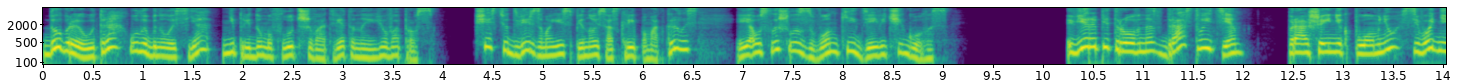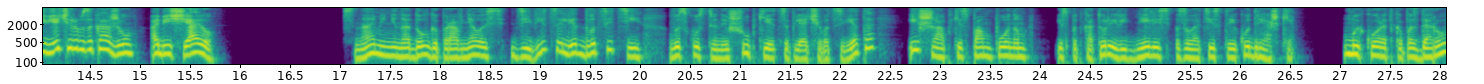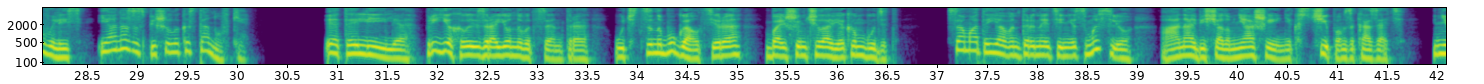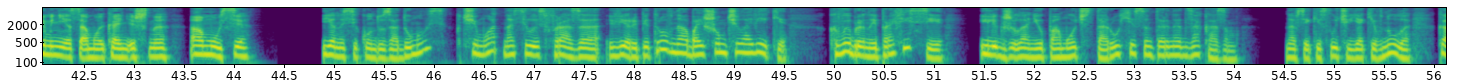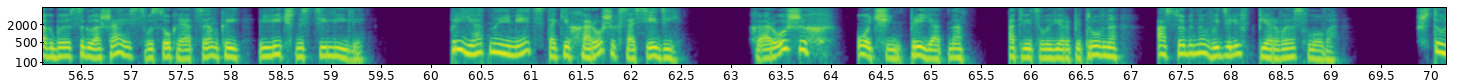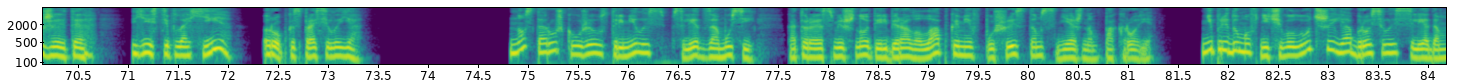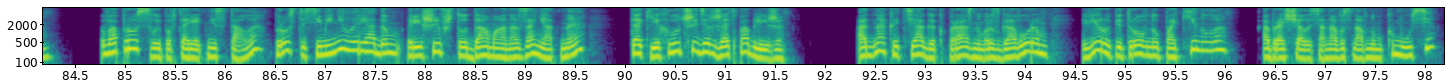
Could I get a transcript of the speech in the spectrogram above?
«Доброе утро», — улыбнулась я, не придумав лучшего ответа на ее вопрос. К счастью, дверь за моей спиной со скрипом открылась, и я услышала звонкий девичий голос. «Вера Петровна, здравствуйте! Про ошейник помню, сегодня вечером закажу, обещаю!» С нами ненадолго поравнялась девица лет двадцати в искусственной шубке цеплячего цвета и шапке с помпоном, из-под которой виднелись золотистые кудряшки. Мы коротко поздоровались, и она заспешила к остановке. «Это Лиля. Приехала из районного центра. Учится на бухгалтера. Большим человеком будет. Сама-то я в интернете не смыслю, а она обещала мне ошейник с чипом заказать. Не мне самой, конечно, а Мусе». Я на секунду задумалась, к чему относилась фраза Веры Петровны о большом человеке, к выбранной профессии или к желанию помочь старухе с интернет-заказом. На всякий случай я кивнула, как бы соглашаясь с высокой оценкой личности Лили. Приятно иметь таких хороших соседей». «Хороших? Очень приятно», — ответила Вера Петровна, особенно выделив первое слово. «Что же это, есть и плохие?» — робко спросила я. Но старушка уже устремилась вслед за Мусей, которая смешно перебирала лапками в пушистом снежном покрове. Не придумав ничего лучше, я бросилась следом. Вопрос свой повторять не стала, просто семенила рядом, решив, что дама она занятная — Таких лучше держать поближе. Однако тяга к праздным разговорам Веру Петровну покинула, обращалась она в основном к Мусе,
